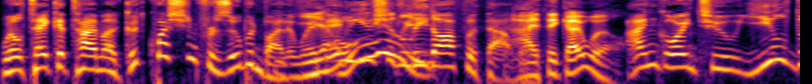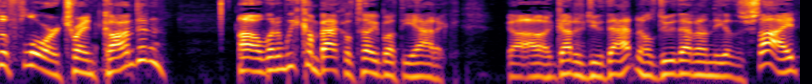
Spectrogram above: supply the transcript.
We'll take a time. A good question for Zubin, by the way. Yeah, Maybe you should lead off with that one. I think I will. I'm going to yield the floor, Trent Condon. Uh, when we come back, I'll tell you about the attic. Uh, I got to do that, and I'll do that on the other side.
